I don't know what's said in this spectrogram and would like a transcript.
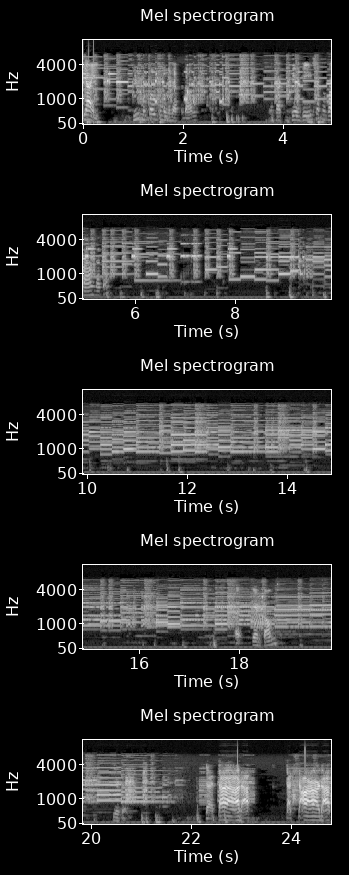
Jij, duw mijn Pokémon eens even dan. Dan ga ik Bill Gates even vooraan zetten. Eh, verkeerde kant. Hier zo. Da da da. Da da da.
